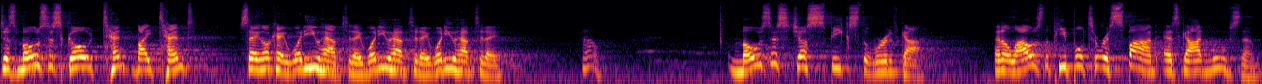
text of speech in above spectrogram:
Does Moses go tent by tent saying, okay, what do you have today? What do you have today? What do you have today? No. Moses just speaks the word of God and allows the people to respond as God moves them.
